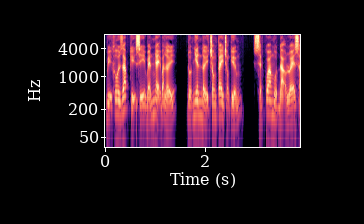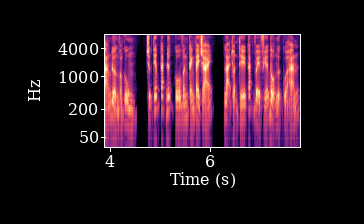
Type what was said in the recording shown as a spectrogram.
bị khôi giáp kỵ sĩ bén nhạy bắt lấy, đột nhiên đẩy trong tay trọng kiếm xét qua một đạo lóe sáng đường vòng cung, trực tiếp cắt đứt cố vấn cánh tay trái, lại thuận thế cắt về phía bộ ngực của hắn.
